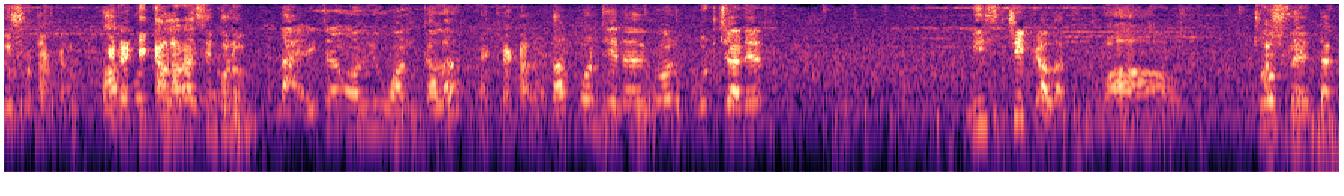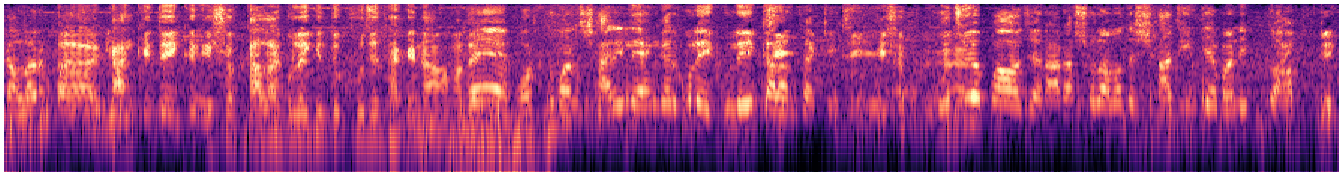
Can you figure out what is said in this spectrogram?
দুশো টাকা। এটা কি কালার আছে কোনো? না এটা অনলি ওয়ান কালার একটা কালার তারপর যেটা গুডজার্ডের মিষ্টি কালার ওয়াও কালার কিন্তু খুঁজে থাকে না আমাদের। হ্যাঁ বর্তমান শাড়ি লেহেঙ্গারগুলো এগুলোই কালার থাকে। খুঁজেও পাওয়া যায় না। আর আসলে আমাদের সাজ ইন্ডিয়া মানে একটু আপডেট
